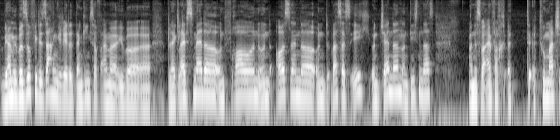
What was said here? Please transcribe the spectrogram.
wir haben über so viele Sachen geredet, dann ging es auf einmal über äh, Black Lives Matter und Frauen und Ausländer und was weiß ich und Gendern und dies und das. Und es war einfach äh, äh, too much,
